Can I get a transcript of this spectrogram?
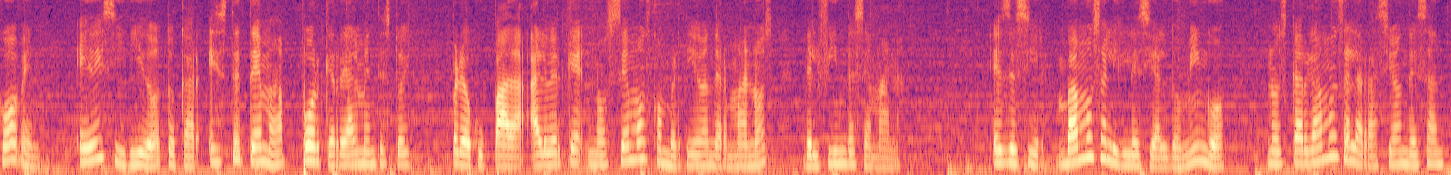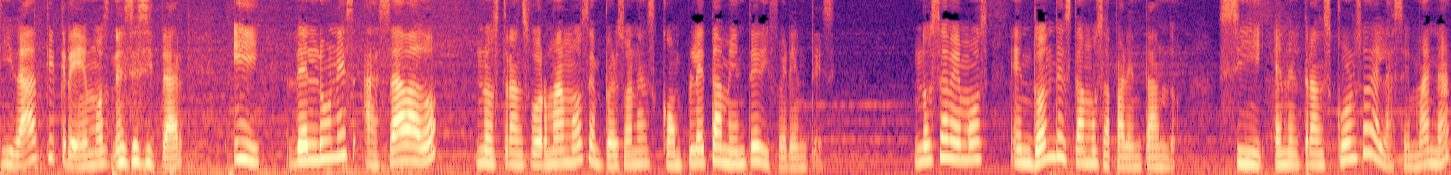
Joven, he decidido tocar este tema porque realmente estoy preocupada al ver que nos hemos convertido en hermanos del fin de semana. Es decir, vamos a la iglesia el domingo, nos cargamos de la ración de santidad que creemos necesitar y de lunes a sábado nos transformamos en personas completamente diferentes. No sabemos en dónde estamos aparentando, si en el transcurso de la semana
